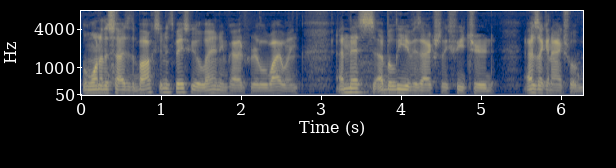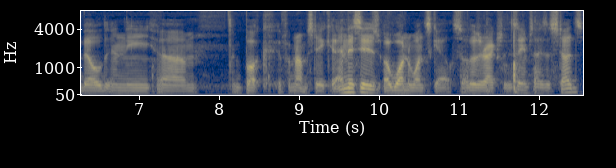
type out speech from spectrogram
one of the sides of the box, and it's basically a landing pad for your Y-wing. And this, I believe, is actually featured as like an actual build in the um, book, if I'm not mistaken. And this is a one-to-one scale, so those are actually the same size as studs.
